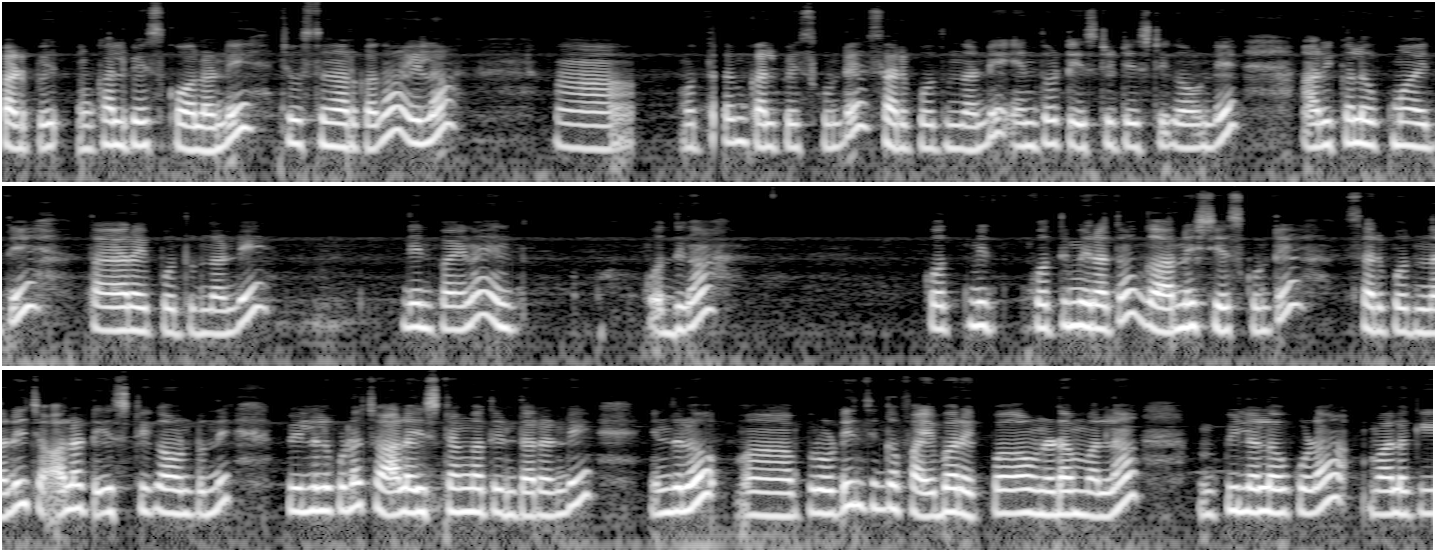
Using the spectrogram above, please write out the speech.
కడిపే కలిపేసుకోవాలండి. చూస్తున్నారు కదా ఇలా మొత్తం కలిపేసుకుంటే సరిపోతుందండి. ఎంతో టేస్టీ టేస్టీగా ఉండే అరికల ఉప్మా అయితే తయారైపోతుందండి. దీనిపైన కొద్దిగా కొత్తిమీర కొత్తిమీరతో గార్నిష్ చేసుకుంటే సరిపోతుందండి. చాలా టేస్టీగా ఉంటుంది. పిల్లలు కూడా చాలా ఇష్టంగా తింటారండి. ఇందులో ప్రోటీన్స్ ఇంకా ఫైబర్ ఎక్కువగా ఉండడం వల్ల పిల్లలు కూడా వాళ్ళకి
